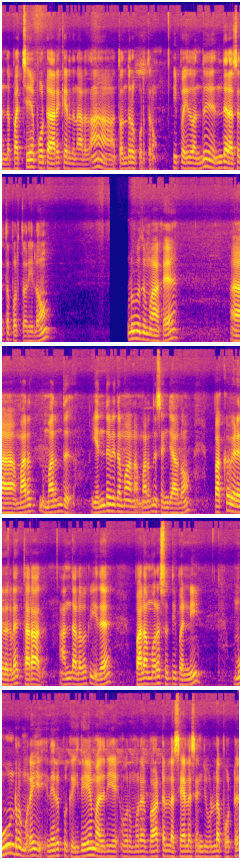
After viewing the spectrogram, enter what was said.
அந்த பச்சையாக போட்டு அரைக்கிறதுனால தான் தொந்தரவு கொடுத்துரும். இப்போ இது வந்து இந்த ரசத்தை பொறுத்தவரையிலும் முழுவதுமாக மருந் மருந்து எந்த விதமான மருந்து செஞ்சாலும் பக்க விளைவுகளை தராது. அந்த அளவுக்கு இதை பல முறை சுத்தி பண்ணி மூன்று முறை நெருப்புக்கு இதே மாதிரியே ஒரு முறை பாட்டிலில் சேலை செஞ்சு உள்ளே போட்டு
